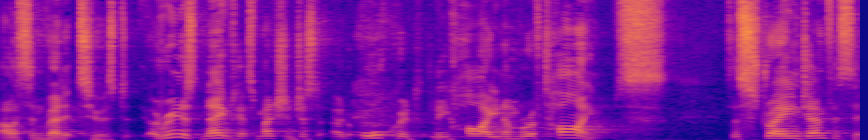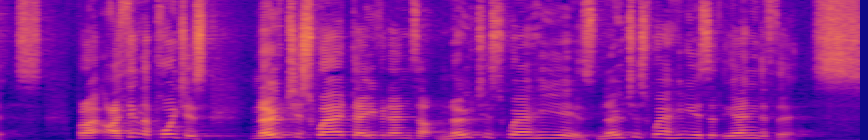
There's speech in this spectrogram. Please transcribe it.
Alison read it to us, Araunah's name gets mentioned just an awkwardly high number of times. It's a strange emphasis. But I, I think the point is notice where David ends up, notice where he is, notice where he is at the end of this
